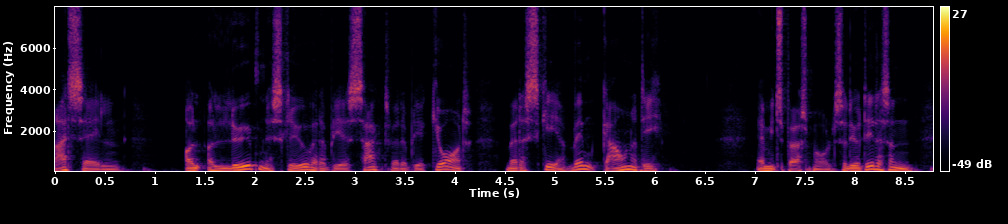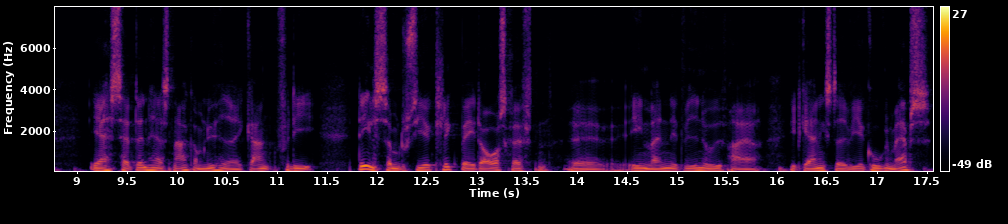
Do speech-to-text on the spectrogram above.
retssalen og, og løbende skrive, hvad der bliver sagt, hvad der bliver gjort, hvad der sker? Hvem gavner det? Er mit spørgsmål. Så det er jo det, der sådan ja, sat den her snak om nyheder i gang, fordi dels, som du siger, clickbait-overskriften, øh, en eller anden, et vidne udpeger et gerningssted via Google Maps,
